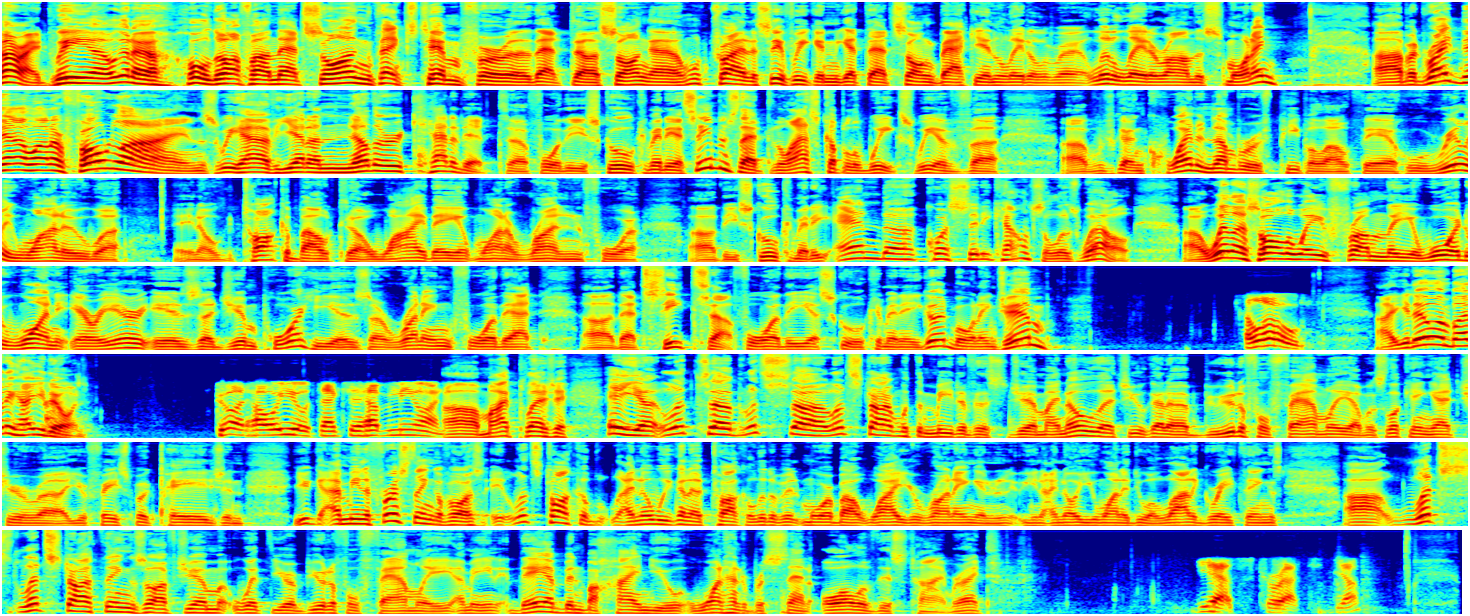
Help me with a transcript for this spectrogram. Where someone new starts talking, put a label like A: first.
A: All right, we uh, we're gonna hold off on that song. Thanks, Tim, for uh, that uh, song. Uh, we'll try to see if we can get that song back in later, a little later on this morning. Uh, but right now on our phone lines, we have yet another candidate uh, for the school committee. It seems that in the last couple of weeks, we have we've gotten quite a number of people out there who really want to you know, talk about uh, why they want to run for uh, the school committee and, uh, of course, city council as well. Uh, with us all the way from the Ward One area is uh, Jim Poore. He is uh, running for that that seat for the school committee. Good morning, Jim.
B: Hello.
A: How you doing, buddy? How you doing?
B: Good. How are you? Thanks for having me on.
A: Uh, my pleasure. Hey, uh, let's uh, let's uh, let's start with the meat of this, Jim. I know that you've got a beautiful family. I was looking at your uh, your Facebook page, and you. I mean, the first thing of course, let's talk. I know we're going to talk a little bit more about why you're running, and you know, I know you want to do a lot of great things. Uh, let's let's start things off, Jim, with your beautiful family. I mean, they have been behind you 100 percent all of this time, right?
B: Yes, correct. Yeah.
